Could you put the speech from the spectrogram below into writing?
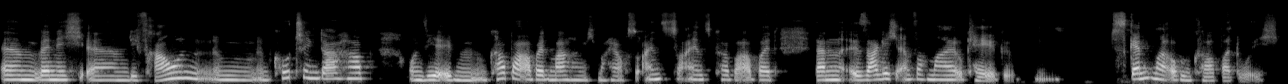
ähm, wenn ich ähm, die Frauen im, im Coaching da habe und wir eben Körperarbeit machen, ich mache ja auch so eins zu eins Körperarbeit, dann äh, sage ich einfach mal, okay, scannt mal euren Körper durch.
